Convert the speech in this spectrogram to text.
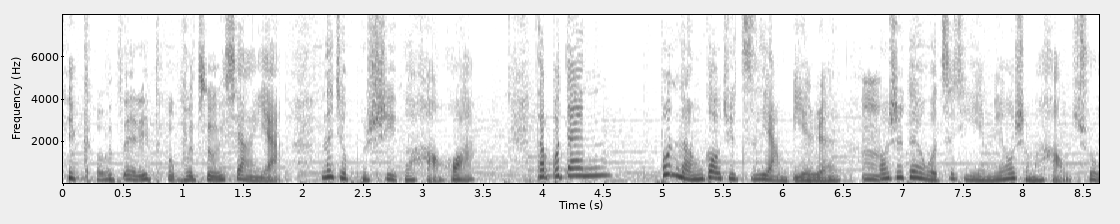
一口嘴里吐不出象牙，那就不是一个好话。它不但不能够去滋养别人，嗯同时对我自己也没有什么好处。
